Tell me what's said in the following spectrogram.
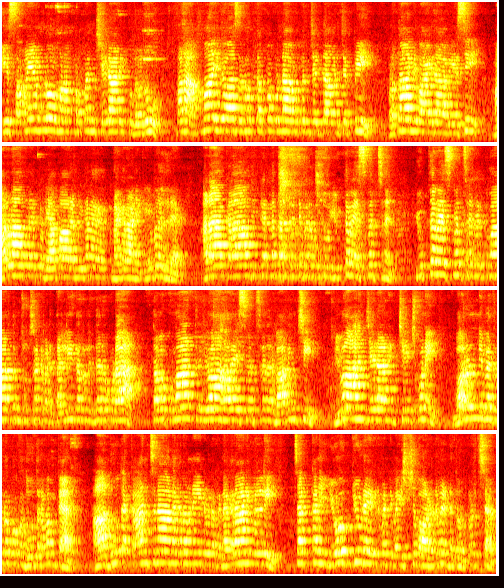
ఈ సమయంలో మనం వ్రతం చేయడానికి కుదరదు. మన అమ్మాయి వివాసను తప్పకుండా వ్రతం చేద్దామని చెప్పి వ్రతాన్ని వాయిదా వేసి మరలా తన యొక్క వ్యాపారం నగరానికి బయలుదేరాడు అలా కళావతి కన్న తండ్రి పెరుగుతూ యుక్త వయసు వచ్చినది యుక్త వయసు వచ్చిన కుమార్తెను చూసినటువంటి తల్లిదండ్రులు ఇద్దరు కూడా తమ కుమార్తె వివాహ వయసు వచ్చినదని భావించి వివాహం చేయడానికి చేయించుకొని వరుణ్ణి వెతకకు ఒక దూతను పంపారు. ఆ దూత కాంచనా నగరం అనేటువంటి ఒక నగరానికి వెళ్ళి చక్కని యోగ్యుడైనటువంటి వైశ్యబాలుని వెంట తోడుకొచ్చాడు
